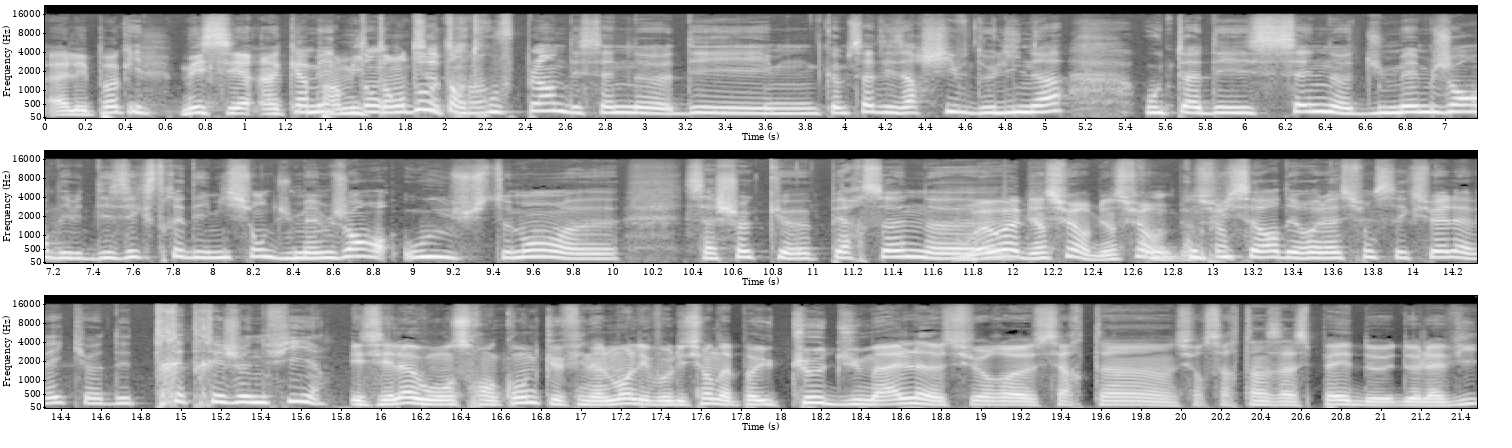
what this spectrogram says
à l'époque. Mais c'est un cas Mais parmi tant d'autres. T'en hein. trouves plein des scènes, euh, des, comme ça, des archives de l'INA où t'as des scènes du même genre, des, des extraits d'émissions du même genre où justement euh, ça choque personne. Ouais, ouais, bien sûr, bien sûr. Qu'on puisse avoir des relations sexuelles avec des très très jeunes filles. Et c'est là où on se rend compte que finalement l'évolution n'a pas eu que du mal sur, certains, sur certains aspects de, de la vie.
